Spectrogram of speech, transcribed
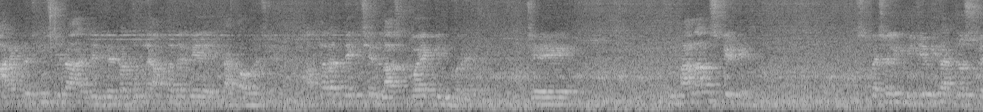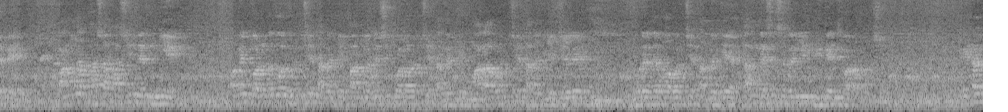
আরেকটা জিনিস যে- যেটার জন্য আপনাদেরকে ডাকা হয়েছে, আপনারা দেখছেন লাস্ট কয়েকদিন ধরে যে নানান স্টেটে স্পেশালি বিজেপি রাজ্য স্টেটে বাংলা ভাষাভাষীদের নিয়ে অনেক গণ্ডগোল হচ্ছে, তাদেরকে বলা তাদেরকে মারা হচ্ছে, তাদেরকে জেলে ভরে দেওয়া হচ্ছে, তাদেরকে আননেসেসারিলি ডিটেন করা হচ্ছে। এটার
